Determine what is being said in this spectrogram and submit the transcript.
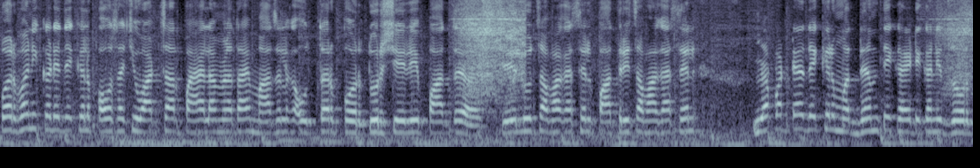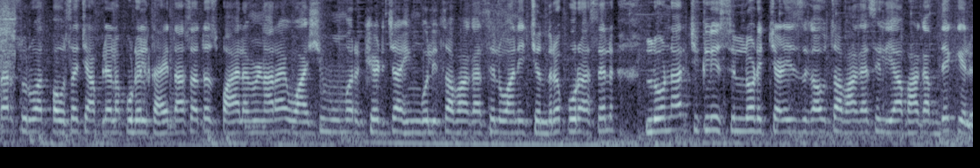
परभणीकडे देखील पावसाची वाटचाल पाहायला मिळत आहे. माजलगाव उत्तर परतूर शेली पात शेलूचा भाग असेल पात्रीचा भाग असेल या पट्ट्यात देखील मध्यम ते काही ठिकाणी जोरदार सुरुवात पावसाची आपल्याला पुढील काही तासातच पाहायला मिळणार आहे. वाशिम उमरखेडच्या हिंगोलीचा भाग असेल वाणी चंद्रपूर असेल लोणार चिखली सिल्लोड चाळीसगावचा भाग असेल या भागात देखील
